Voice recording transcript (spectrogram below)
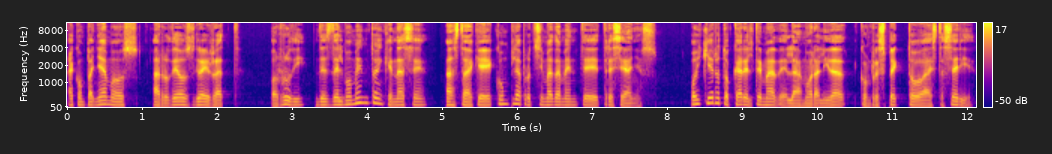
acompañamos a Rodeos Greyrat, o Rudy, desde el momento en que nace hasta que cumple aproximadamente 13 años. Hoy quiero tocar el tema de la moralidad con respecto a esta serie,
